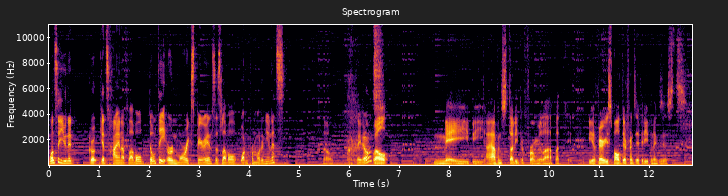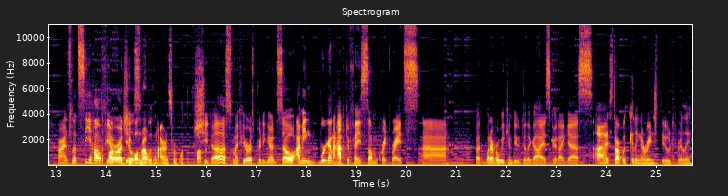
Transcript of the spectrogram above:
once a unit gro- gets high enough level, don't they earn more experience as level one promoted units? No. They don't. Well, maybe. I haven't studied the formula, but it would be a very small difference if it even exists. all right. So let's see how Fiora fuck? She one route with an iron sword. What the fuck? She does. My Fiora's pretty good. So, I mean, we're gonna have to face some crit rates. Uh, but whatever we can do to the guy is good, I guess. I start with killing a ranged dude. Really.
